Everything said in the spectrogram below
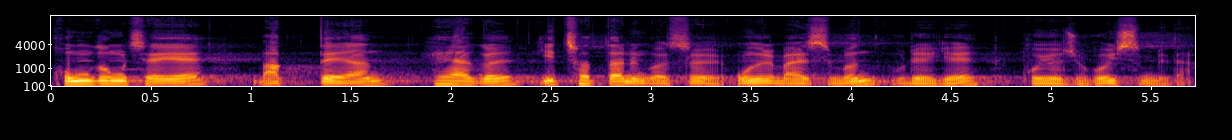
공동체에 막대한 해악을 끼쳤다는 것을 오늘 말씀은 우리에게 보여주고 있습니다.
